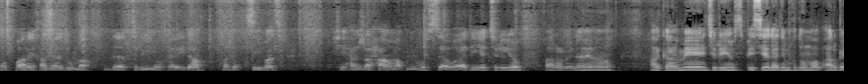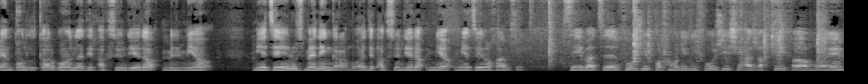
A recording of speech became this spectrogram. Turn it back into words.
والطريقة هادوما د تريومف هايده هادو قصيبات شي حاجة حامق بالمستوى هذه هي تريومف قرب هنايا. اكامي تريومف spécial. هذه مخدومة ب 40 طن الكربون هذه الأكسيون ديالها من 100 280 غرام. وهذه الأكسيون ديالها 100 250 حصيبات فوجي porte-moulinet فوجي شي حاجة خفيفة. مهم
